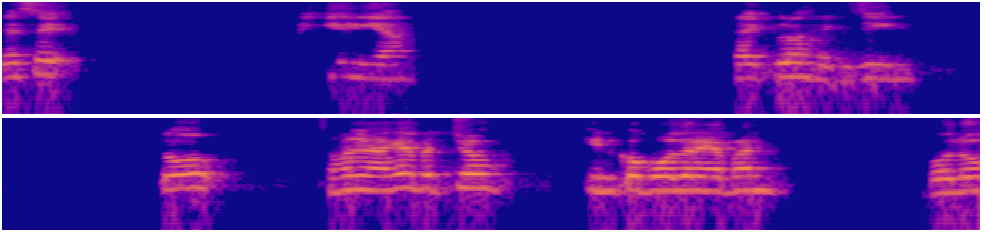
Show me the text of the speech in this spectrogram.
जैसे, ये लिया साइक्लोहेक्सीन तो समझ में आ गया बच्चों, किनको बोल रहे हैं अपन? बोलो।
